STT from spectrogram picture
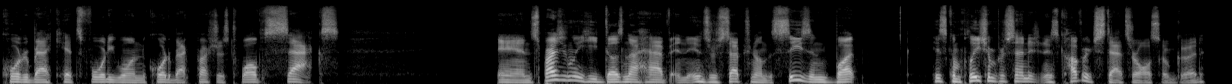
quarterback hits, 41 quarterback pressures, 12 sacks. And surprisingly, he does not have an interception on the season, but his completion percentage and his coverage stats are also good.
